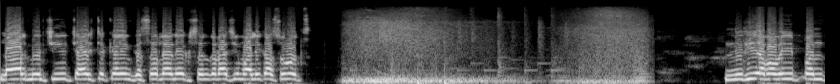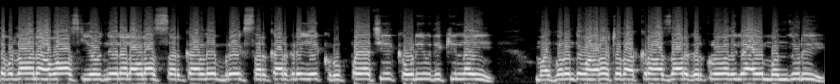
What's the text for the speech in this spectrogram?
लाल मिरची चाळीस टक्क्यांनी घसरल्याने संकटाची मालिका सुरूच. निधी अभावी पंतप्रधान आवास योजनेला लावला. सरकारने ब्रेक. सरकारकडे एक रुपयाची कवडी देखील नाही. परंतु महाराष्ट्रात अकरा हजार घरकुलांना दिली आहे मंजुरी.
